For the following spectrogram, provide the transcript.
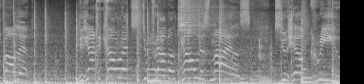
Paulette. He had the courage to travel countless miles to help crew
